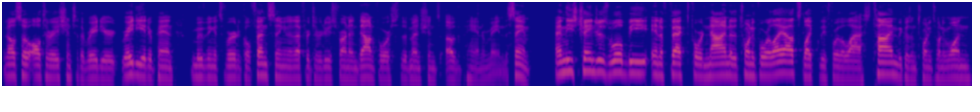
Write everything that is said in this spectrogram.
and also alteration to the radiator, radiator pan, removing its vertical fencing in an effort to reduce front end downforce. The dimensions of the pan remain the same. And these changes will be in effect for 9 of the 24 layouts, likely for the last time, because in 2021,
